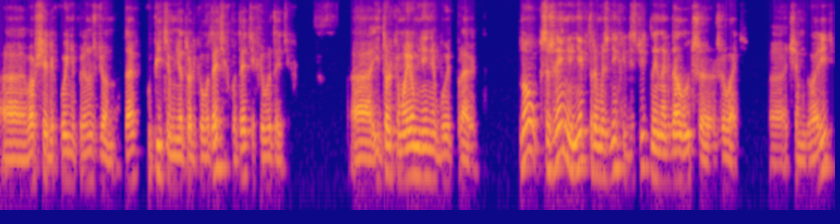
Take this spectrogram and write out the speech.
э, вообще легко и непринужденно. Да? Купите мне только вот этих, вот этих и вот этих. Э, и только мое мнение будет правильно. Но, к сожалению, некоторым из них действительно иногда лучше жевать, э, чем говорить.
